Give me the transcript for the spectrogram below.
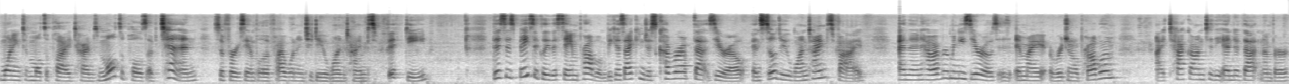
wanting to multiply times multiples of 10, so for example, if I wanted to do 1 times 50, this is basically the same problem because I can just cover up that 0 and still do 1 times 5, and then however many zeros is in my original problem, I tack on to the end of that number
